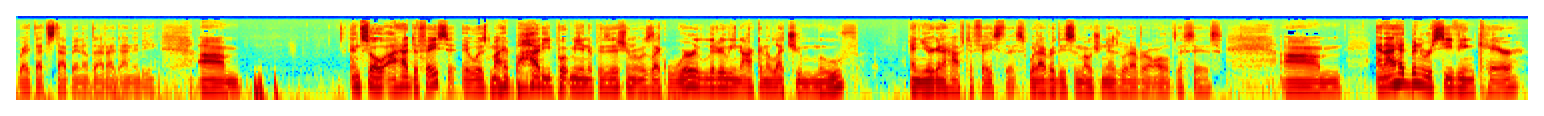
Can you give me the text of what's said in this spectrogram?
right that step in of that identity. Um, and so I had to face it. It was my body put me in a position where it was like, we're literally not going to let you move, and you're going to have to face this, whatever this emotion is, whatever all of this is. Um, and I had been receiving care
